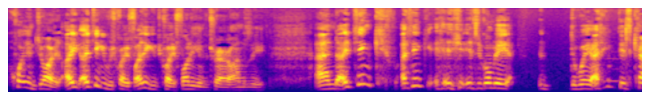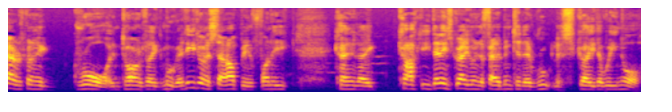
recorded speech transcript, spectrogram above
quite enjoy it. I, I think he was quite. I think he's quite funny in the trailer, honestly. And I think I think it's going to be the way I think this character is going to grow in terms of like the movie. I think he's going to start off being funny, kind of like cocky. Then he's gradually going to develop into the ruthless guy that we know.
